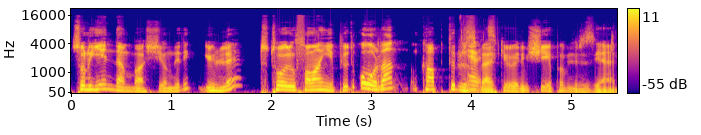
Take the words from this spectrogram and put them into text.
Sonra yeniden başlayalım dedik Gül'le. Tutorial falan yapıyorduk. Oradan kaptırırız Evet. belki öyle bir şey yapabiliriz yani.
